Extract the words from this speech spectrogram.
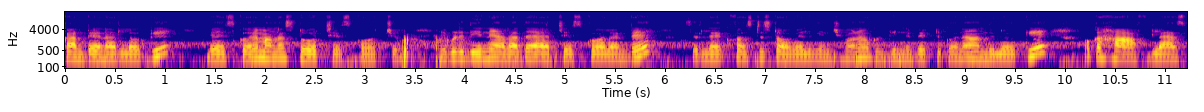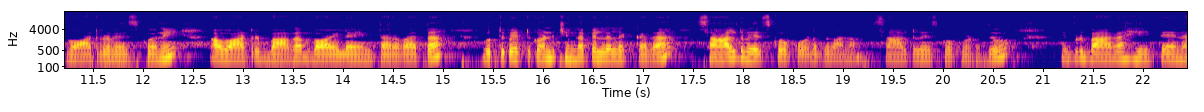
కంటైనర్లోకి వేసుకొని మనం స్టోర్ చేసుకోవచ్చు. ఇప్పుడు దీన్ని ఎలా తయారు చేసుకోవాలంటే సిర్లాక్ ఫస్ట్ స్టవ్ వెలిగించుకొని ఒక గిన్నె పెట్టుకొని అందులోకి ఒక హాఫ్ గ్లాస్ వాటర్ వేసుకొని ఆ వాటర్ బాగా బాయిల్ అయిన తర్వాత గుర్తుపెట్టుకోండి చిన్నపిల్లలకి కదా సాల్ట్ వేసుకోకూడదు మనం. సాల్ట్ వేసుకోకూడదు. ఇప్పుడు బాగా హీట్ అయిన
